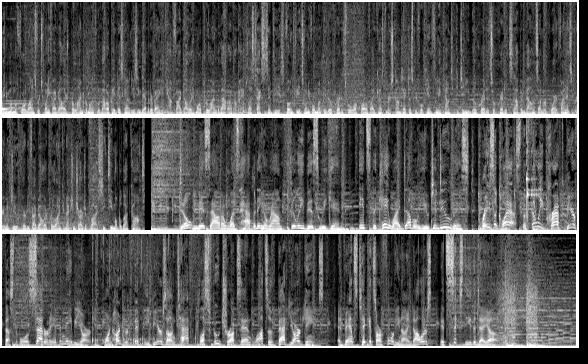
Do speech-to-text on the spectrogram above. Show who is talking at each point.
Speaker 1: Minimum of four lines for $25 per line per month with auto pay discount using debit or bank account. $5 more per line without auto pay, plus taxes and fees. Phone fee at 24 monthly bill credits for well qualified customers. Contact us before canceling account to continue bill credits or credit stop and balance on required finance agreement due. $35 per line connection charge applies. Ctmobile.com.
Speaker 2: Don't miss out on what's happening around Philly this weekend. It's the KYW to do list.
Speaker 3: Raise a glass. The Philly Craft Beer Festival is Saturday at the Navy Yard. 150 beers on tap, plus food trucks and lots of backyard games. Advance tickets are $49. It's 60 the day of.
